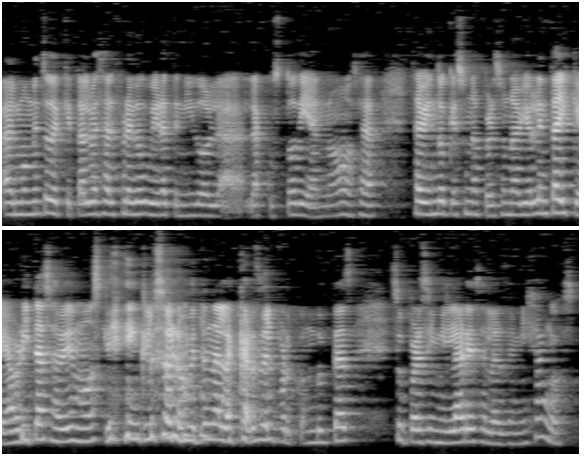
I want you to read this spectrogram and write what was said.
al momento de que tal vez Alfredo hubiera tenido la, la, custodia, ¿no? O sea, sabiendo que es una persona violenta y que ahorita sabemos que incluso lo meten a la cárcel por conductas súper similares a las de Mijangos.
